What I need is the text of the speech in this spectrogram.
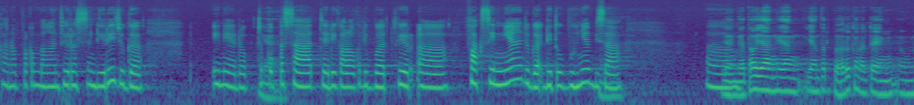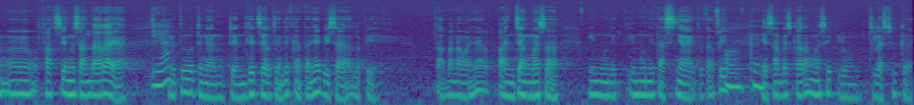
Karena perkembangan virus sendiri juga ini ya dok cukup Ya. pesat. Jadi kalau dibuat vir, eh, vaksinnya juga di tubuhnya bisa eh, Ya nggak tahu yang yang yang terbaru kan ada yang eh, vaksin Nusantara ya. ya Itu dengan dendrit sel dendrit katanya bisa lebih apa namanya panjang masa imunit, imunitasnya itu. Tapi Oke. ya sampai sekarang masih belum jelas juga.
